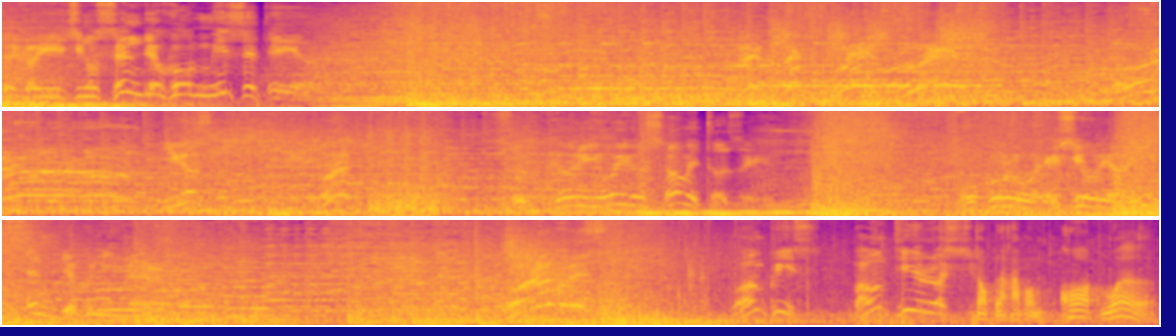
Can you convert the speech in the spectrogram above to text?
世界一の戦力を見せてやる。心をへし折りゃいい戦力になるワラブレスワンピースバウンティーラッシュ จบแล้วครับผม โคตรเวอร์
